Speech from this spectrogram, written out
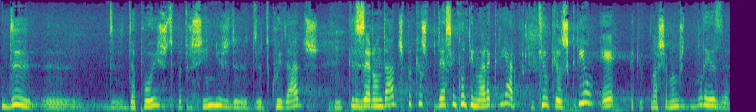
de, de, de, apoios, de patrocínios, de, de, de cuidados que lhes eram dados para que eles pudessem continuar a criar, porque aquilo que eles criam é aquilo que nós chamamos de beleza.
